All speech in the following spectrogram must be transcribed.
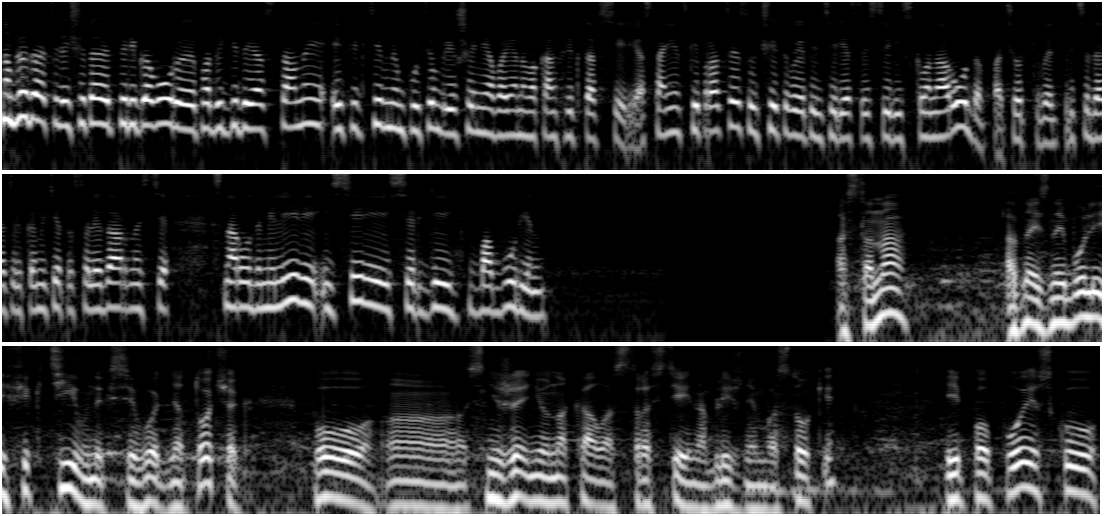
Наблюдатели считают переговоры под эгидой Астаны эффективным путем решения военного конфликта в Сирии. Астанинский процесс учитывает интересы сирийского народа, подчеркивает председатель Комитета солидарности с народами Ливии и Сирии Сергей Бабурин. Астана – одна из наиболее эффективных сегодня точек по э, снижению накала страстей на Ближнем Востоке и по поиску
